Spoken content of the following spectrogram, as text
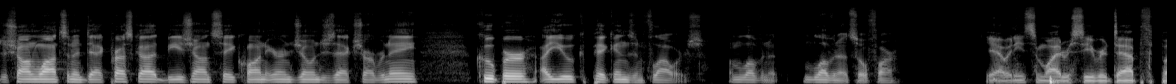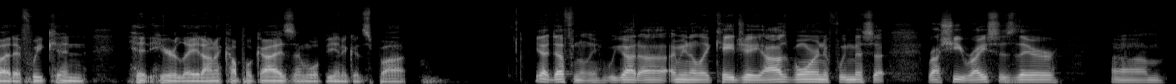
Deshaun Watson and Dak Prescott, Bijan, Saquon, Aaron Jones, Zach Charbonnet, Cooper, Aiyuk, Pickens, and Flowers. I'm loving it. I'm loving it so far. Yeah, we need some wide receiver depth, but if we can hit here late on a couple guys, then we'll be in a good spot. Yeah, definitely. We got. Uh, I mean, I like KJ Osborn. If we miss it, Rashee Rice is there. Um,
